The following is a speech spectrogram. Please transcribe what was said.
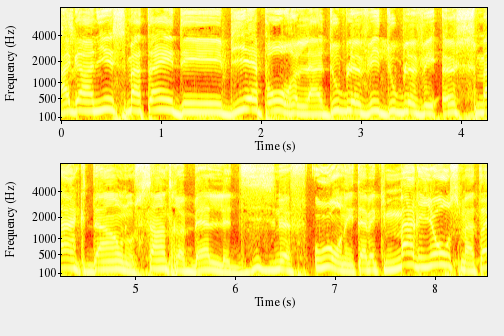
A gagné ce matin des billets pour la WWE SmackDown au Centre Bell le 19 août. On est avec Mario ce matin.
